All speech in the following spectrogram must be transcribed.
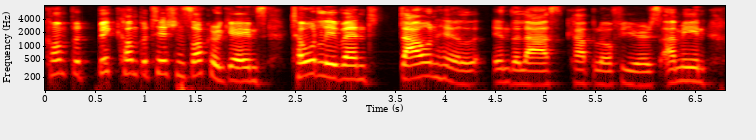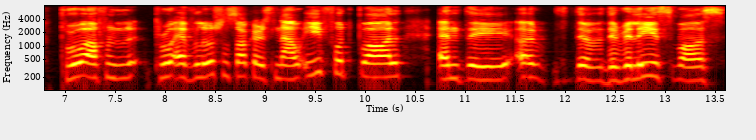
comp- big competition soccer games totally went downhill in the last couple of years. I mean, Pro Pro Evolution Soccer is now eFootball, and the uh, the the release was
